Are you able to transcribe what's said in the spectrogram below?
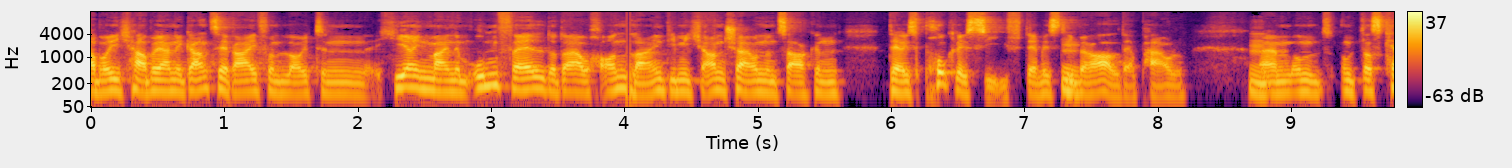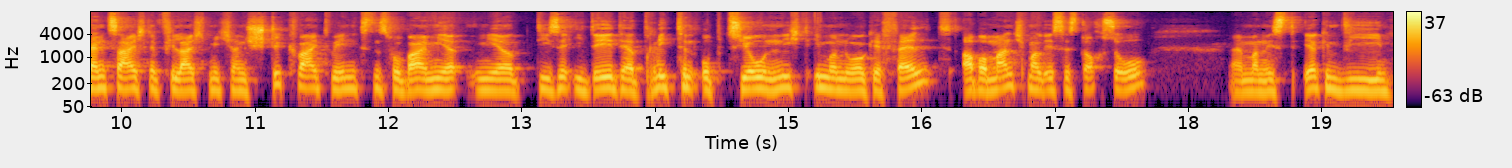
Aber ich habe eine ganze Reihe von Leuten hier in meinem Umfeld oder auch online, die mich anschauen und sagen, der ist progressiv, der ist mhm. liberal, der Paul. Mhm. Ähm, und, und das kennzeichnet vielleicht mich ein Stück weit wenigstens, wobei mir, mir diese Idee der dritten Option nicht immer nur gefällt. Aber manchmal ist es doch so, äh, man ist irgendwie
